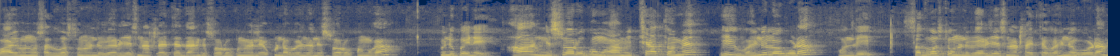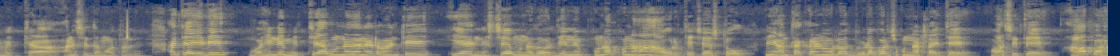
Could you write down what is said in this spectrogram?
వాయువును సద్వస్తువు నుండి వేరు చేసినట్లయితే దానికి స్వరూపమే లేకుండా పోయింది. నిస్వరూపముగా ఉండిపోయినాయి. ఆ నిస్వరూపము ఆ మిథ్యాత్వమే ఈ వహినిలో కూడా ఉంది. సద్వస్తువు నుండి వేరు చేసినట్లయితే వహిని కూడా మిథ్యా అని సిద్ధమవుతుంది. అయితే ఇది వహిని మిథ్యా ఉన్నదనేటువంటి ఏ నిశ్చయం ఉన్నదో దీన్ని పునః పునః ఆవృత్తి చేస్తూ నీ అంతఃకరణంలో దృఢపరుచుకున్నట్లయితే వాసితే ఆపహ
